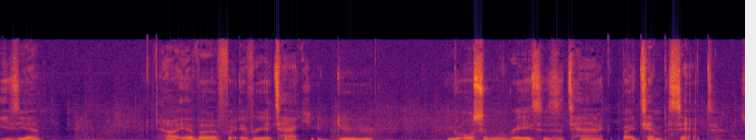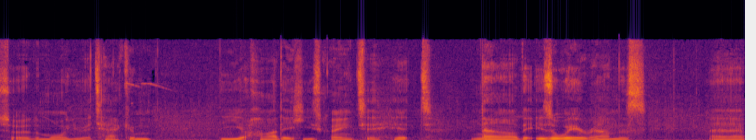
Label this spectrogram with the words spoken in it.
easier however for every attack you do you also will raise his attack by 10% so the more you attack him the harder he's going to hit. Now there is a way around this uh,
